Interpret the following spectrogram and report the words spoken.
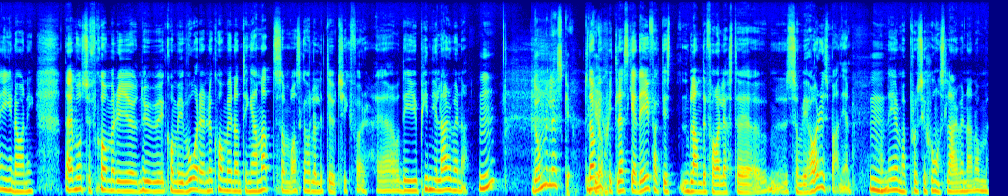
Nej, Ingen aning. Däremot så kommer det ju, nu kommer ju våren, nu kommer ju någonting annat som man ska hålla lite utkik för. Eh, och det är ju pinjelarverna. Mm. De är läskiga, De är jag. skitläskiga. Det är ju faktiskt bland det farligaste eh, som vi har i Spanien. Mm. Det är de här processionslarverna. De,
